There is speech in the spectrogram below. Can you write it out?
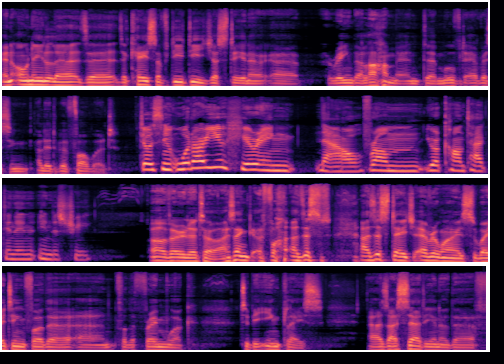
and only the the, the case of Didi just you know uh, ring the alarm and uh, moved everything a little bit forward. Zhou Xin, what are you hearing now from your contact in the industry? Oh, very little. I think for, at this at this stage, everyone is waiting for the uh, for the framework to be in place. As I said, you know, the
